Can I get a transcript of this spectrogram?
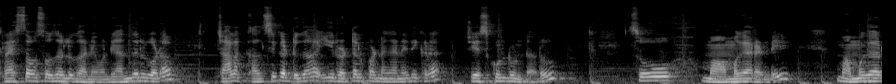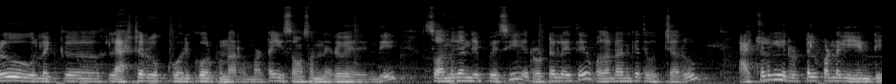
క్రైస్తవ సోదరులు కానివ్వండి అందరూ కూడా చాలా కలిసికట్టుగా ఈ రొట్టెల పండుగ అనేది ఇక్కడ చేసుకుంటూ ఉంటారు. సో మా అమ్మగారండి మా అమ్మగారు లైక్ లాస్ట్ ఇయర్ కోరి కోరుకున్నారనమాట ఈ సంవత్సరం నెరవేరింది. సో అందుకని చెప్పేసి రొట్టెలు అయితే వదలడానికి అయితే వచ్చారు. యాక్చువల్గా ఈ రొట్టెల పండుగ ఏంటి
